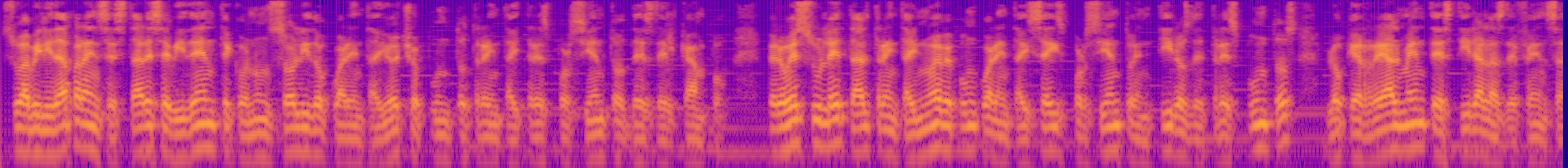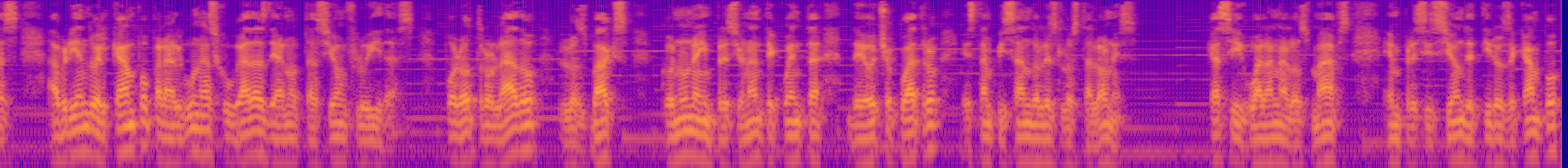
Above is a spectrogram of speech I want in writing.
Su habilidad para encestar es evidente con un sólido 48.33% desde el campo, pero es su letal 39.46% en tiros de tres puntos, lo que realmente estira las defensas, abriendo el campo para algunas jugadas de anotación fluidas. Por otro lado, los Bucks, con una impresionante cuenta de 8-4, están pisándoles los talones casi igualan a los Mavs en precisión de tiros de campo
